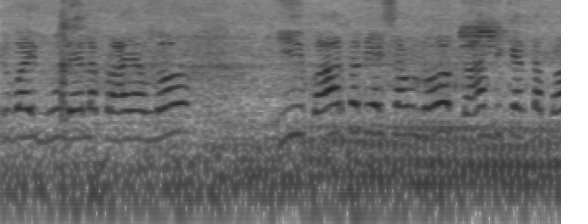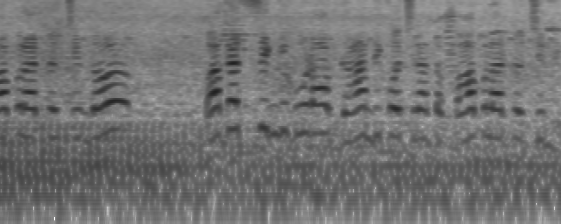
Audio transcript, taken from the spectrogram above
ఇరవై మూడేళ్ళ ప్రాయంలో ఈ భారతదేశంలో గాంధీకి ఎంత పాపులారిటీ వచ్చిందో భగత్ సింగ్ కూడా గాంధీకి వచ్చినంత పాపులారిటీ వచ్చింది.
